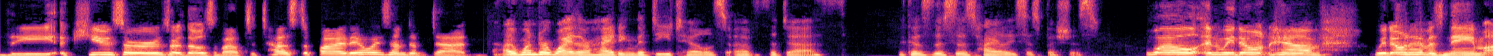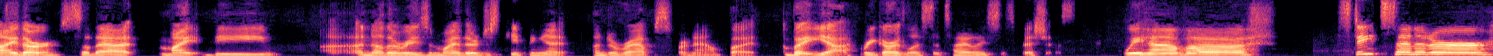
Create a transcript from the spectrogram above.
The accusers or those about to testify they always end up dead. I wonder why they're hiding the details of the death because this is highly suspicious. Well and we don't have we don't have his name either so that might be another reason why they're just keeping it under wraps for now but but yeah regardless it's highly suspicious. We have uh State Senator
